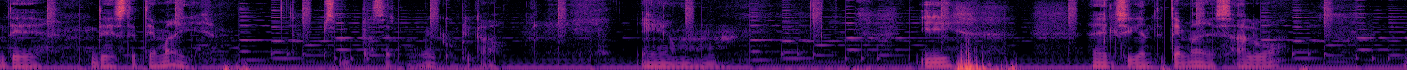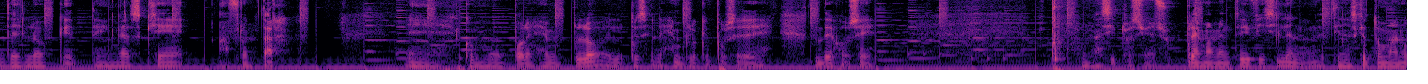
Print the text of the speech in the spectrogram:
de, de este tema y pues va a ser muy complicado. Em, y el siguiente tema es algo de lo que tengas que afrontar. Eh, como por ejemplo, el, pues el ejemplo que puse de, José. Una situación supremamente difícil en donde tienes que tomar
